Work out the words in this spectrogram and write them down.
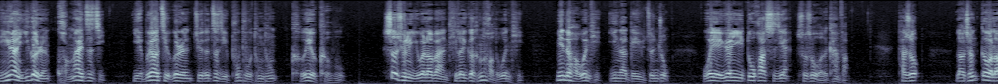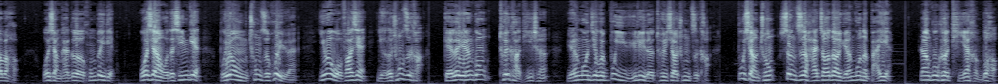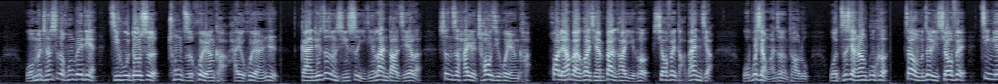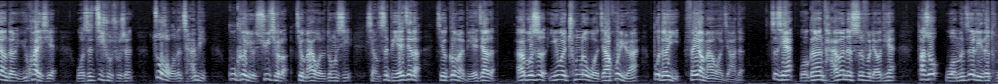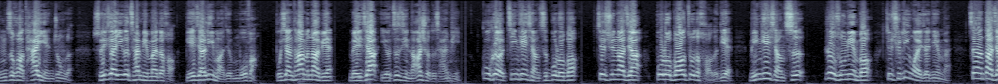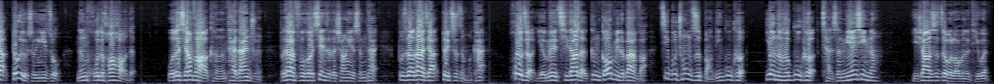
宁愿一个人狂爱自己，也不要九个人觉得自己普普通通、可有可无。社群里一位老板提了一个很好的问题：面对好问题，应该给予尊重。我也愿意多花时间说说我的看法。他说：“老陈，各位老板好，我想开个烘焙店。我想我的新店不用充值会员，因为我发现有了充值卡，给了员工推卡提成，员工就会不遗余力地推销充值卡，不想充，甚至还遭到员工的白眼。”让顾客体验很不好。我们城市的烘焙店几乎都是充值会员卡，还有会员日，感觉这种形式已经烂大街了。甚至还有超级会员卡，花两百块钱办卡以后，消费打半价。我不想玩这种套路，我只想让顾客在我们这里消费尽量的愉快些。我是技术出身，做好我的产品，顾客有需求了就买我的东西，想吃别家的就购买别家的，而不是因为充了我家会员，不得已非要买我家的。之前我跟台湾的师傅聊天。他说：“我们这里的同质化太严重了，谁家一个产品卖得好，别家立马就模仿，不像他们那边，每家有自己拿手的产品。顾客今天想吃菠萝包，就去那家菠萝包做得好的店；明天想吃肉松面包，就去另外一家店买。这样大家都有生意做，能活得好好的。我的想法可能太单纯，不太符合现在的商业生态，不知道大家对此怎么看？或者有没有其他的更高明的办法，既不充值绑定顾客，又能和顾客产生粘性呢？”以上是这位老板的提问。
